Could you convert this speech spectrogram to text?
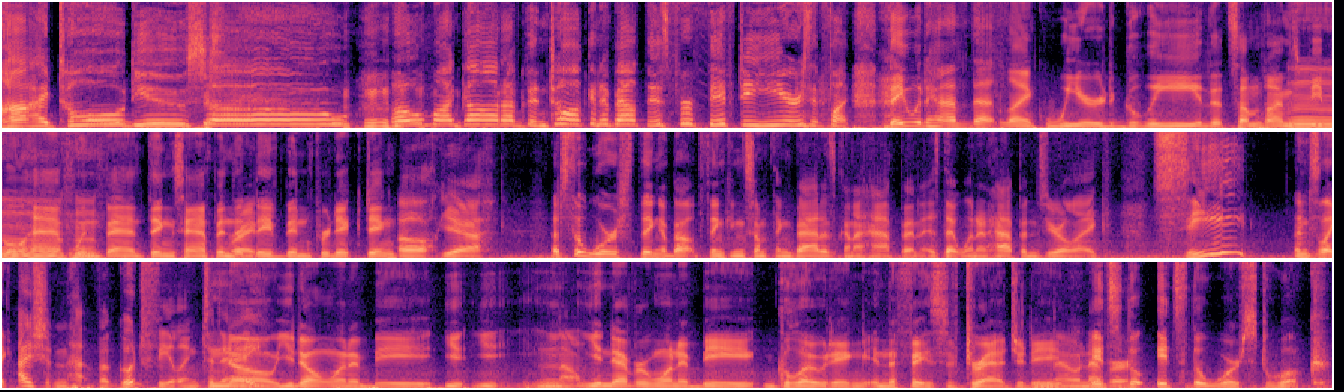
"I told you so." oh my God, I've been talking about this for fifty years. It fine. They would have that like weird glee that sometimes people have when bad things happen that they've been predicting. Oh yeah. That's the worst thing about thinking something bad is going to happen is that when it happens, you're like, "See." And it's like I shouldn't have a good feeling today. No, you don't want to be. You, you, No. you never want to be gloating in the face of tragedy. No, It's never. the it's the worst look.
